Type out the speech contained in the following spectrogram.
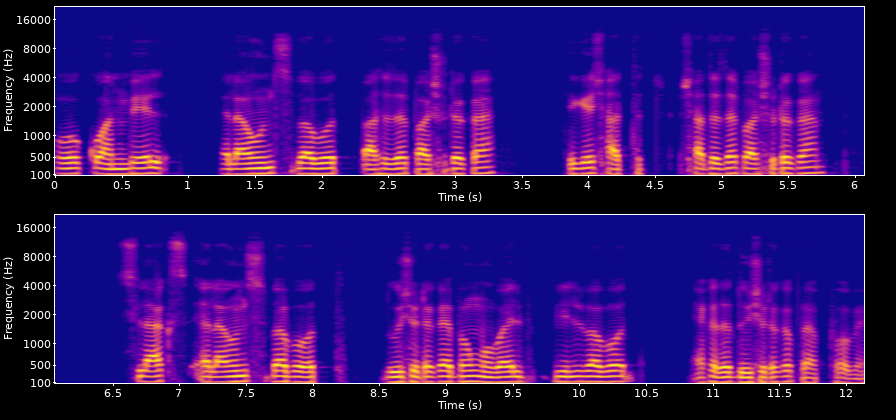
ও কনভেল অ্যালাউন্স বাবদ পাঁচ হাজার পাঁচশো টাকা থেকে সাত সাত হাজার পাঁচশো টাকা। স্ল্যাক্স অ্যালাউন্স বাবদ দুশো টাকা এবং মোবাইল বিল বাবদ এক হাজার দুইশো টাকা প্রাপ্য হবে।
